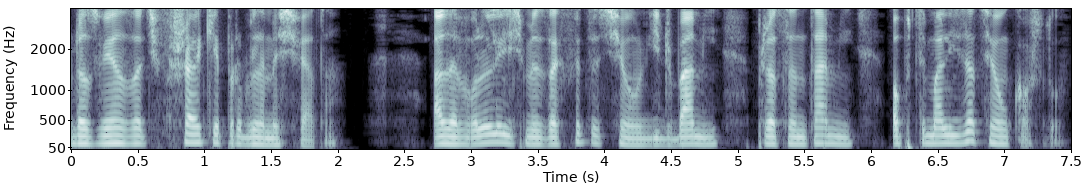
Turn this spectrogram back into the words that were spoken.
rozwiązać wszelkie problemy świata. Ale woleliśmy zachwycać się liczbami, procentami, optymalizacją kosztów.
